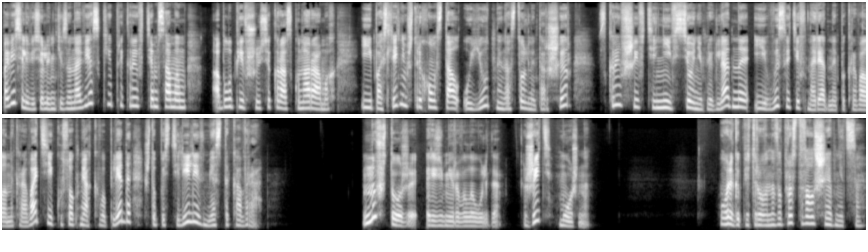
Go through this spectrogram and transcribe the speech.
Повесили веселенькие занавески, прикрыв тем самым облупившуюся краску на рамах, и последним штрихом стал уютный настольный торшер, скрывший в тени все неприглядное и высветив нарядное покрывало на кровати и кусок мягкого пледа, что постелили вместо ковра. «Ну что же», — резюмировала Ольга, — «жить можно». «Ольга Петровна, вы просто волшебница!»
